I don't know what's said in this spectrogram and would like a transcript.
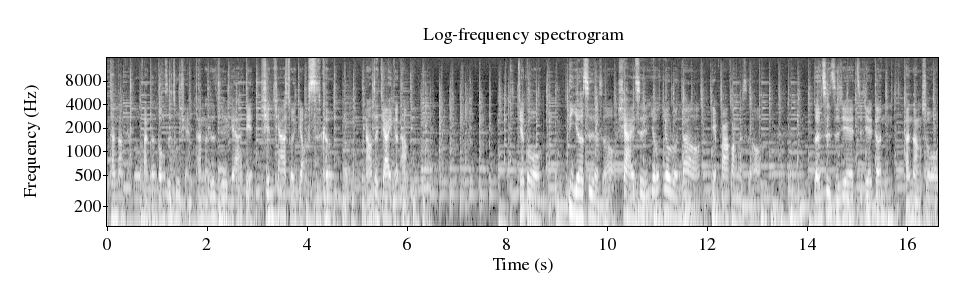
团长想说，反正公司出钱，团长就直接给他点鲜虾水饺十颗，然后再加一个汤。结果第二次的时候，下一次又又轮到点八方的时候，人事直接直接跟团长说，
